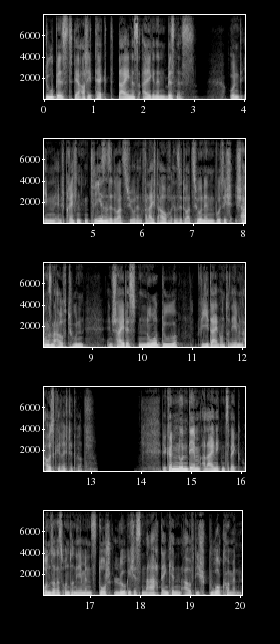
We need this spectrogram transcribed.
du bist der Architekt deines eigenen Business. Und in entsprechenden Krisensituationen, vielleicht auch in Situationen, wo sich Chancen auftun, entscheidest nur du, wie dein Unternehmen ausgerichtet wird. Wir können nun dem alleinigen Zweck unseres Unternehmens durch logisches Nachdenken auf die Spur kommen.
